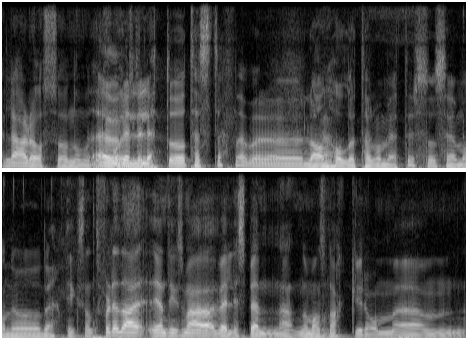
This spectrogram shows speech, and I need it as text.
eller er det også noe med Det er jo veldig lett å teste. Det er bare La han Ja. holde et termometer, så ser man jo det. Ikke sant? For det er en ting som er veldig spennende når man snakker om, um,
